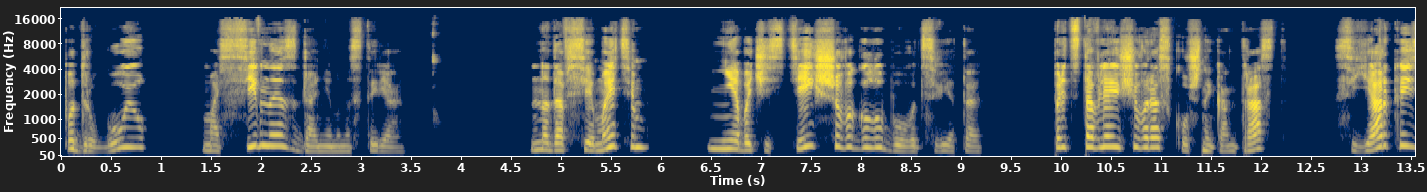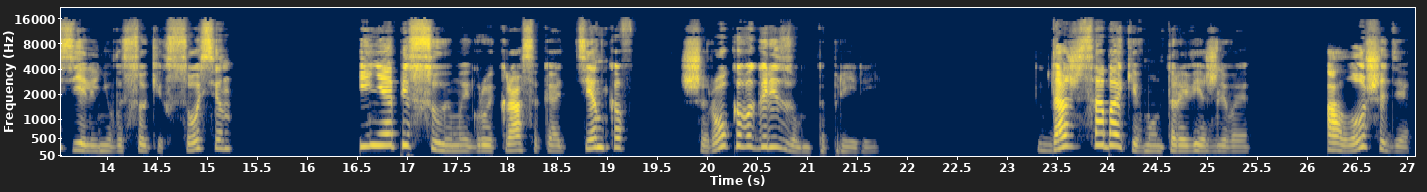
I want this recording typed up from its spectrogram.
по другую — массивное здание монастыря. Надо всем этим небо чистейшего голубого цвета, представляющего роскошный контраст с яркой зеленью высоких сосен и неописуемой игрой красок и оттенков широкого горизонта прерий. Даже собаки в Монтере вежливые, а лошади,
